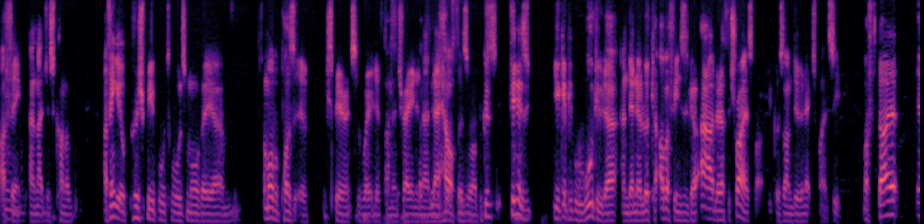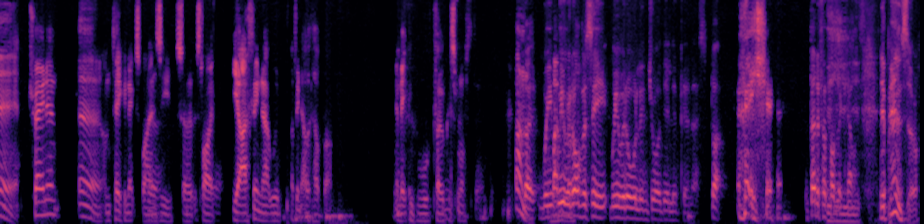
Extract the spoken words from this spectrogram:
I Mm. think, and that just kind of, I think it'll push people towards more of a um, more of a positive experience with weightlifting That's- and training and their health as well. Because the thing is, you get people who will do that, and then they'll look at other things and go, ah, I don't have to try as much because I'm doing X, Y, and Z. My diet, eh, training, eh, I'm taking X, Y, and Z. So it's like, Yeah. yeah, I think that would, I think that would help out and make people focus more. interesting. I don't know. But we, we would wrong. obviously we would all enjoy the Olympia less, but yeah. better for public health. Depends though.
